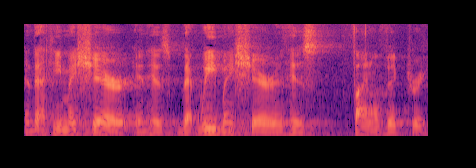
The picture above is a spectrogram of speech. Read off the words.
and that he may share in his that we may share in his final victory.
